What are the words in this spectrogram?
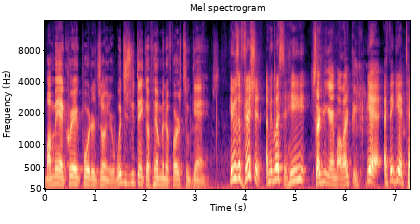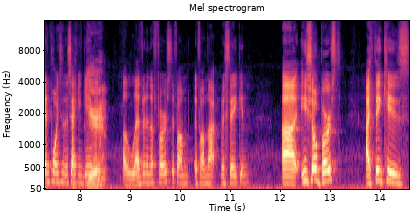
My man Craig Porter Jr. What did you think of him in the first two games? he was efficient. I mean, listen, he second game I liked it. yeah, I think he had 10 points in the second game Yeah. 11 in the first, if I'm if I'm not mistaken. Uh, he showed burst. I think his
